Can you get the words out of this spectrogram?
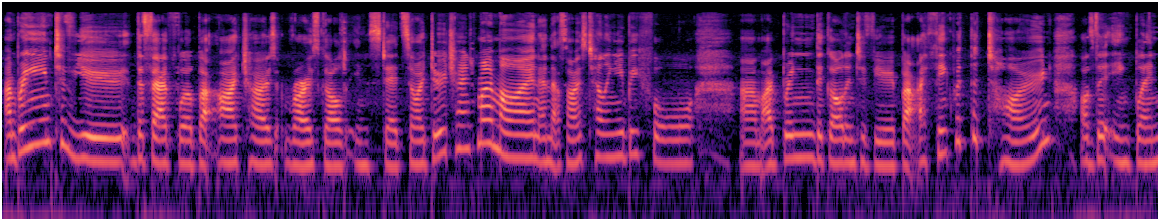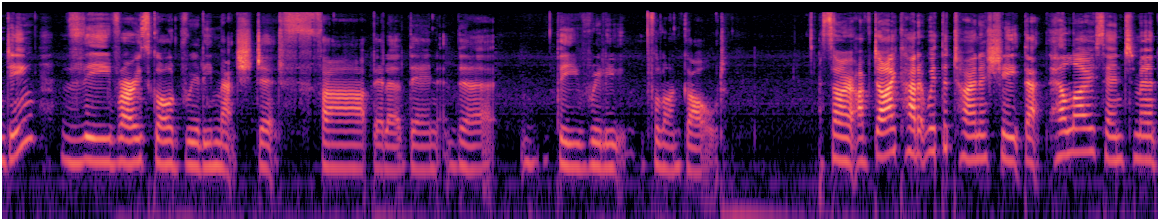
I'm bringing into view the Fab Foil, but I chose Rose Gold instead. So I do change my mind, and that's what I was telling you before. Um, I bring the gold into view, but I think with the tone of the ink blending, the Rose Gold really matched it far better than the the really full-on gold. So I've die cut it with the toner sheet, that hello sentiment.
